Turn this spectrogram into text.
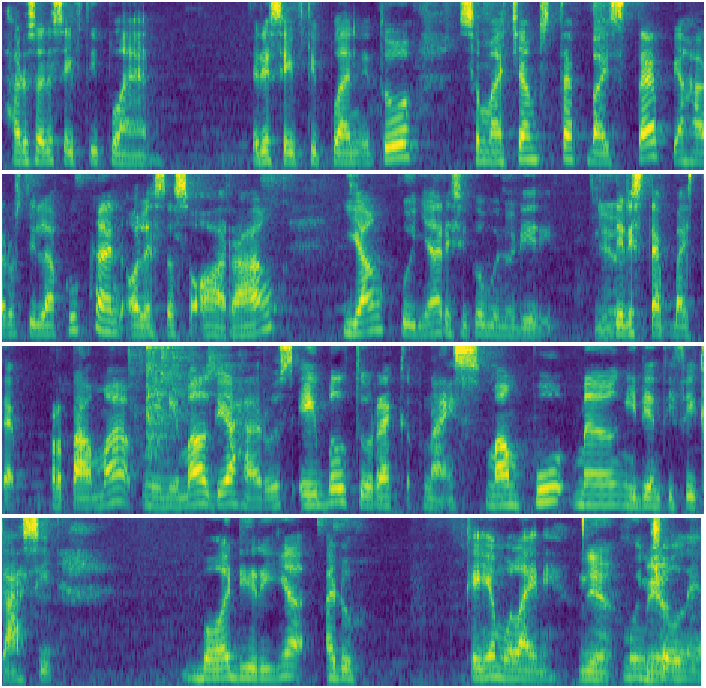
harus ada safety plan. Jadi safety plan itu semacam step by step yang harus dilakukan oleh seseorang yang punya risiko bunuh diri. Yeah. Jadi step by step. Pertama minimal dia harus able to recognize, mampu mengidentifikasi bahwa dirinya, aduh kayaknya mulai nih yeah, muncul yeah. nih.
